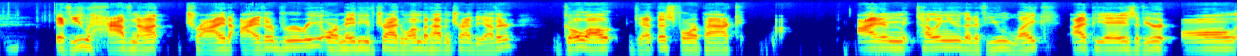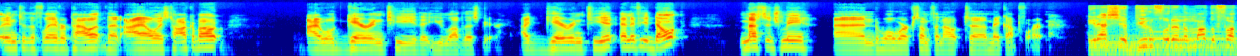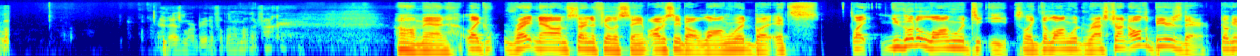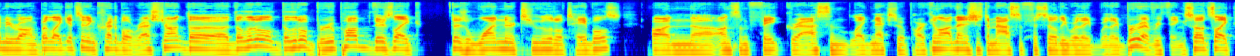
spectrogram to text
If you have not tried either brewery, or maybe you've tried one but haven't tried the other, go out, get this four pack. I am telling you that if you like IPAs, if you're at all into the flavor palette that I always talk about, I will guarantee that you love this beer. I guarantee it. And if you don't, message me and we'll work something out to make up for it. That shit beautiful than a motherfucker. It is more beautiful than a motherfucker. Oh man, like right now I'm starting to feel the same. Obviously about Longwood, but it's like you go to Longwood to eat, like the Longwood restaurant. All the beers there. Don't get me wrong, but like it's an incredible restaurant. The the little the little brew pub. There's like there's one or two little tables on uh, on some fake grass and like next to a parking lot. And then it's just a massive facility where they where they brew everything. So it's like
